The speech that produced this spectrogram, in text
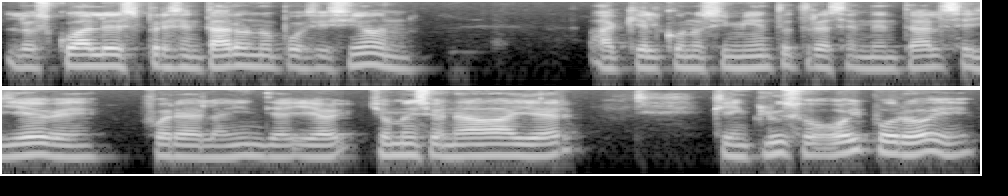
los cuales presentaron oposición a que el conocimiento trascendental se lleve fuera de la India. Y yo mencionaba ayer que incluso hoy por hoy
